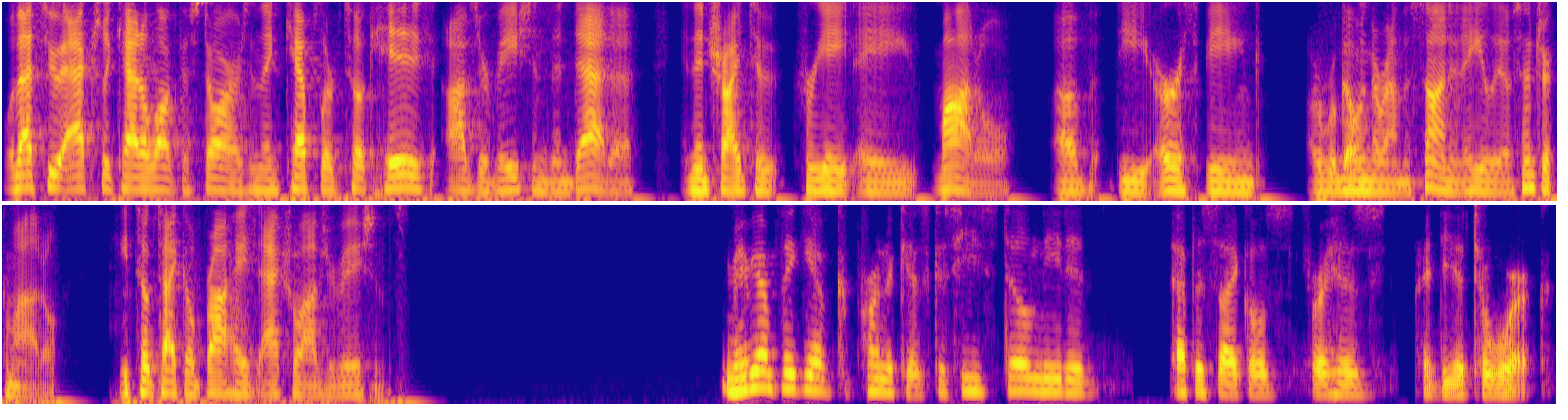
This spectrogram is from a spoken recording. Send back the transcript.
Well, that's who actually cataloged the stars. And then Kepler took his observations and data and then tried to create a model of the Earth being going around the sun in a heliocentric model. He took Tycho Brahe's actual observations. Maybe I'm thinking of Copernicus because he still needed epicycles for his idea to work.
